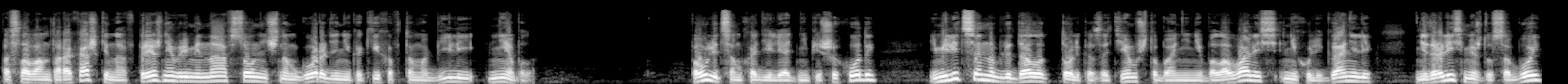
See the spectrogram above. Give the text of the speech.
По словам Таракашкина, в прежние времена в солнечном городе никаких автомобилей не было. По улицам ходили одни пешеходы, и милиция наблюдала только за тем, чтобы они не баловались, не хулиганили, не дрались между собой,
